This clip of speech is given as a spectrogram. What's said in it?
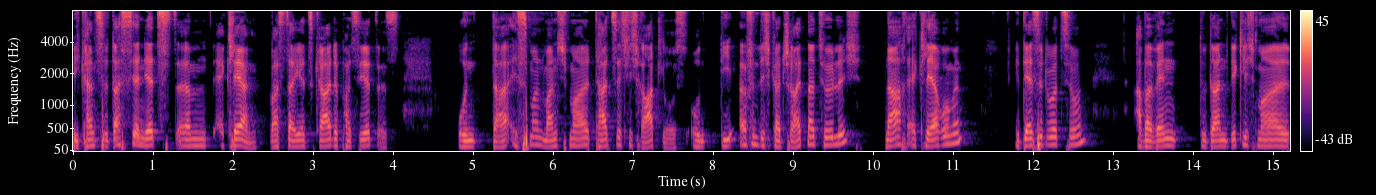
wie kannst du das denn jetzt ähm, erklären, was da jetzt gerade passiert ist? Und da ist man manchmal tatsächlich ratlos. Und die Öffentlichkeit schreit natürlich nach Erklärungen in der Situation. Aber wenn du dann wirklich mal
